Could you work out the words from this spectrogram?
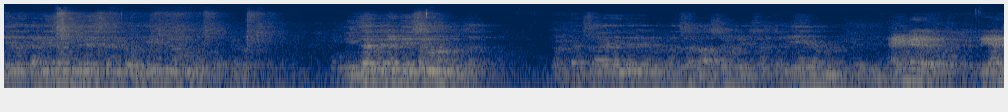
ఏదో కనీసం తినేసినట్టు ఏం తినకుండా వస్తారు ఎగ్జామ్ మీద టెన్షన్ ఉంటుంది సార్ ఖచ్చితంగా అంటే సార్ లాస్ట్ టైం చేశారు sir AM and they are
